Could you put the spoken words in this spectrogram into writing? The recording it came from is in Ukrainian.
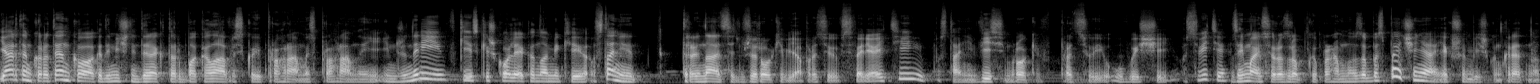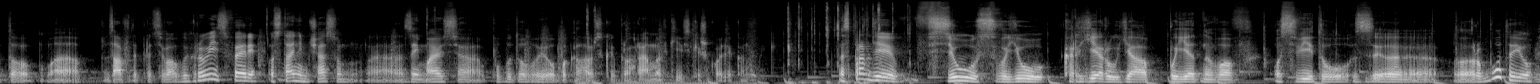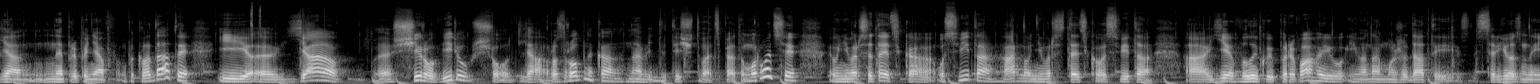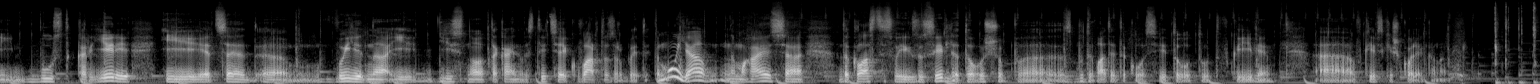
Я Артем Коротенко, академічний директор бакалаврської програми з програмної інженерії в Київській школі економіки. Останні 13 вже років я працюю в сфері IT, останні 8 років працюю у вищій освіті. Займаюся розробкою програмного забезпечення. Якщо більш конкретно, то завжди працював в ігровій сфері. Останнім часом займаюся побудовою бакалаврської програми в Київській школі економіки. Насправді, всю свою кар'єру я поєднував освіту з е, роботою. Я не припиняв викладати, і е, я щиро вірю, що для розробника навіть у 2025 році університетська освіта, гарна університетська освіта е, є великою перевагою, і вона може дати серйозний буст кар'єрі. І це е, вигідна і дійсно така інвестиція, яку варто зробити. Тому я намагаюся докласти своїх зусиль для того, щоб е, збудувати таку освіту тут в Києві, е, в Київській школі економіки.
